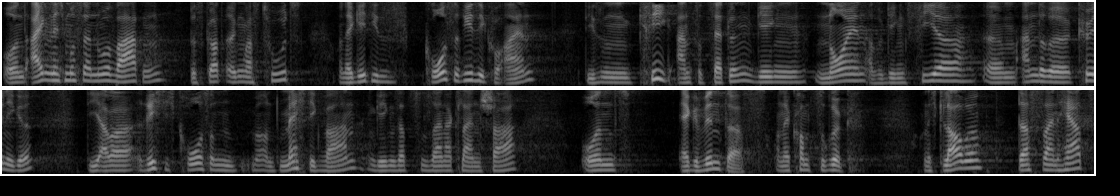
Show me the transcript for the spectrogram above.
Und eigentlich muss er nur warten, bis Gott irgendwas tut. Und er geht dieses große Risiko ein, diesen Krieg anzuzetteln gegen neun, also gegen vier ähm, andere Könige, die aber richtig groß und, und mächtig waren, im Gegensatz zu seiner kleinen Schar. Und er gewinnt das und er kommt zurück. Und ich glaube, dass sein Herz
